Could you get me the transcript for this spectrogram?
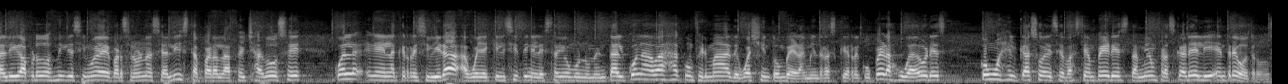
La Liga Pro 2019 Barcelona se alista para la fecha 12, en la que recibirá a Guayaquil City en el Estadio Monumental con la baja confirmada de Washington Vera, mientras que recupera jugadores como es el caso de Sebastián Pérez, también Frascarelli, entre otros.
